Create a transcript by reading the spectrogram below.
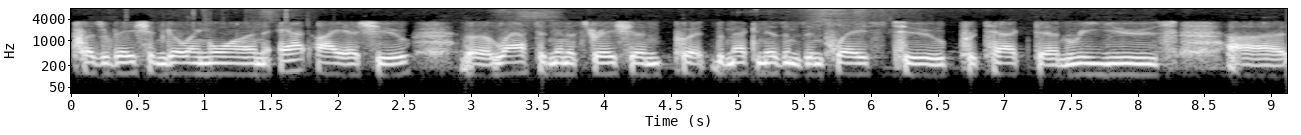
preservation going on at ISU. The last administration put the mechanisms in place to protect and reuse uh,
